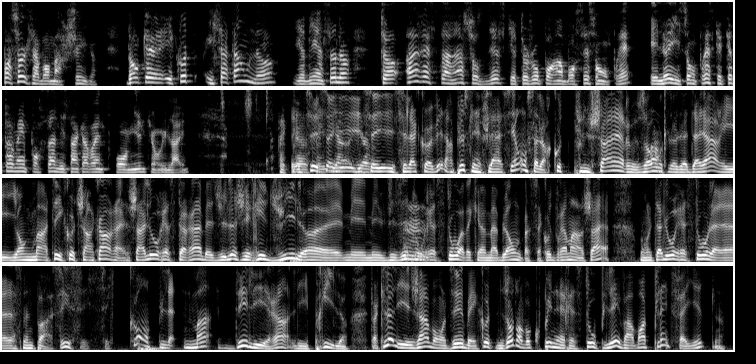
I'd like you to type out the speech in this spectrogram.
Pas sûr que ça va marcher, là. Donc, euh, écoute, ils s'attendent, là, il y a bien ça, là. Tu as un restaurant sur 10 qui est toujours pour rembourser son prêt, et là, ils sont presque 80% des 183 000 qui ont eu l'aide. C'est la COVID. En plus, l'inflation, ça leur coûte plus cher, eux ah. autres. D'ailleurs, ils ont augmenté. Écoute, je suis encore je suis allé au restaurant. Ben, là, j'ai réduit là, euh, mes, mes, visites au hmm. resto avec euh, ma blonde parce que ça coûte vraiment cher. On est allé au resto la, semaine passée. C'est complètement délirant, les prix. Là. Fait que là, les gens vont dire, ben écoute, nous autres, on va couper les restos. Puis là, il va y avoir plein de faillites. Là.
